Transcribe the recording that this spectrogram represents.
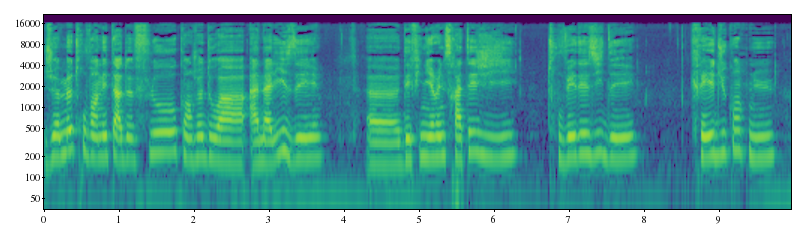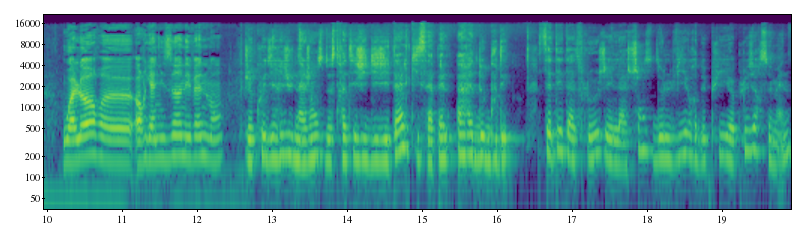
je me trouve en état de flow quand je dois analyser, euh, définir une stratégie, trouver des idées, créer du contenu ou alors euh, organiser un événement. Je co-dirige une agence de stratégie digitale qui s'appelle Arrête de bouder. Cet état de flow, j'ai la chance de le vivre depuis plusieurs semaines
